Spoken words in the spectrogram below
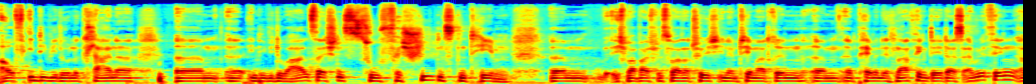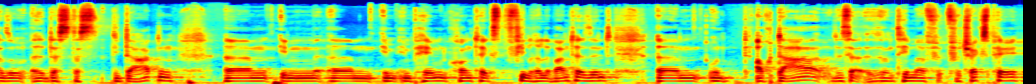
auf individuelle kleine ähm, äh, Individualsessions zu verschiedensten Themen. Ähm, ich war beispielsweise natürlich in dem Thema drin, ähm, äh, Payment is nothing, Data is everything, also äh, dass, dass die Daten ähm, im, ähm, im, im Payment-Kontext viel relevanter sind. Ähm, und auch da, das ist ja so ein Thema für, für TraxPay,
